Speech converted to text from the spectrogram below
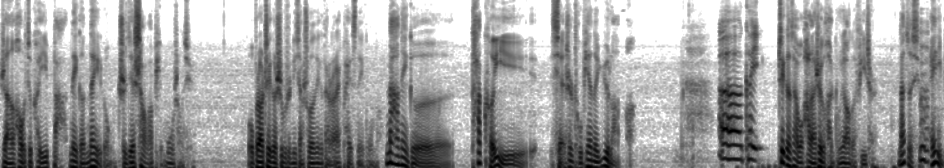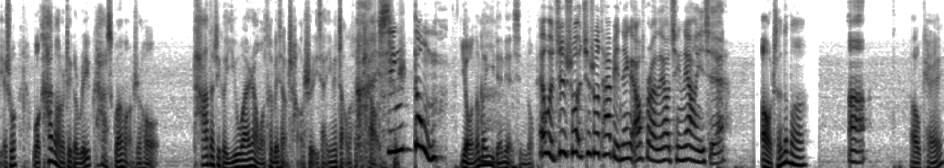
然后就可以把那个内容直接上到屏幕上去。我不知道这个是不是你想说的那个 Direct Paste 那个功能？那那个它可以显示图片的预览吗？呃，可以，这个在我看来是个很重要的 feature，那就行嗯。哎，你别说，我看到了这个 Recast 官网之后，它的这个 UI 让我特别想尝试一下，因为长得很漂亮，心动。有那么一点点心动。哎，我据说据说它比那个 Alpha 的要清亮一些，哦，真的吗嗯。？OK。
